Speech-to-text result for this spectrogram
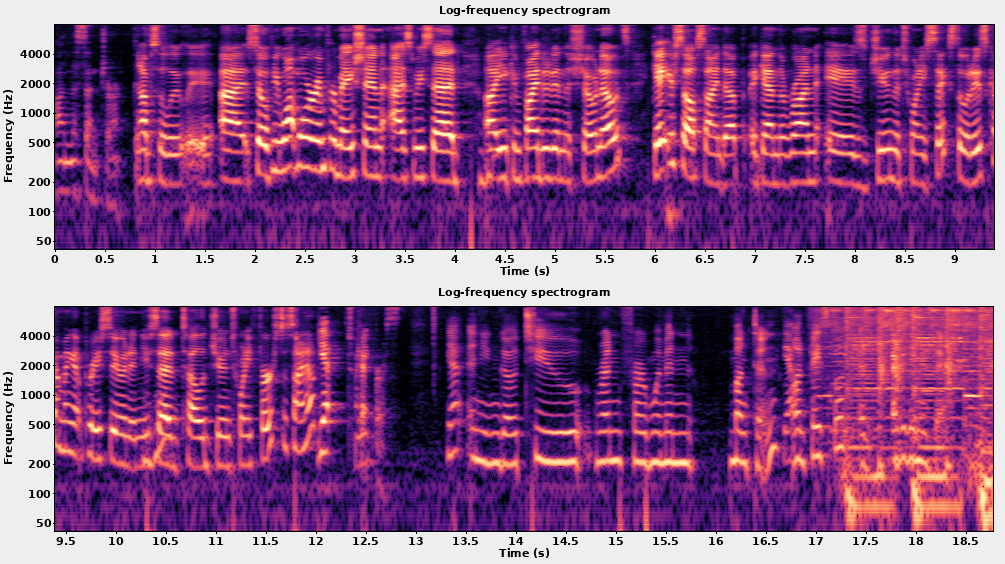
on the center. Absolutely. Uh, so if you want more information, as we said, uh, you can find it in the show notes. Get yourself signed up. Again, the run is June the 26th, so it is coming up pretty soon. And you said till June 21st to sign up? Yep, 21st. Yeah, and you can go to Run for Women Moncton Yep. on Facebook, and everything is there.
